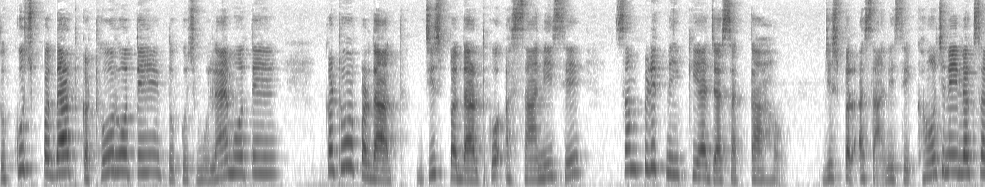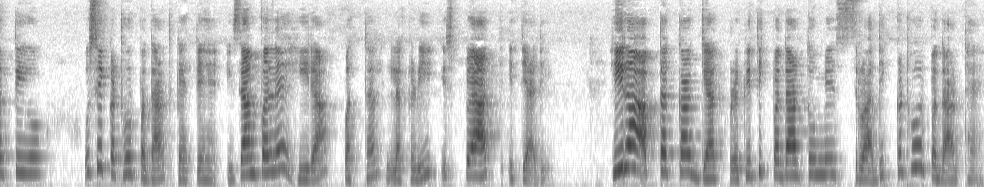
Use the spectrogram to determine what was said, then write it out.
तो कुछ पदार्थ कठोर होते हैं तो कुछ मुलायम होते हैं। कठोर पदार्थ जिस पदार्थ को आसानी से संपीड़ित नहीं किया जा सकता हो, जिस पर आसानी से खोज नहीं लग सकती हो, उसे कठोर पदार्थ कहते हैं। एग्ज़ाम्पल है हीरा, पत्थर, लकड़ी, इस्पात इत्यादि। हीरा अब तक का ज्ञात प्राकृतिक पदार्थों में सर्वाधिक कठोर पदार्थ है।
